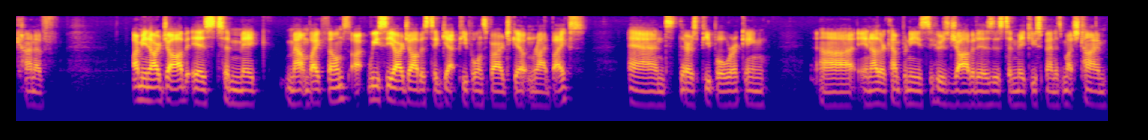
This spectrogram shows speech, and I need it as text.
kind of, I mean, our job is to make mountain bike films, uh, we see our job is to get people inspired to get out and ride bikes. And there's people working uh, in other companies whose job it is is to make you spend as much time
